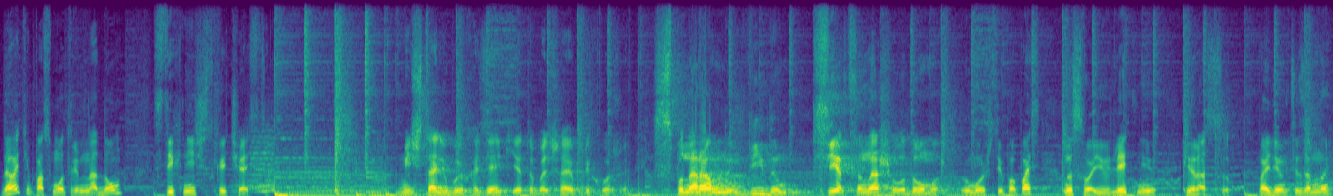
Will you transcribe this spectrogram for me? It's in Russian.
Давайте посмотрим на дом с технической части. Мечта любой хозяйки – это большая прихожая. С панорамным видом сердца нашего дома вы можете попасть на свою летнюю террасу. Пойдемте за мной.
